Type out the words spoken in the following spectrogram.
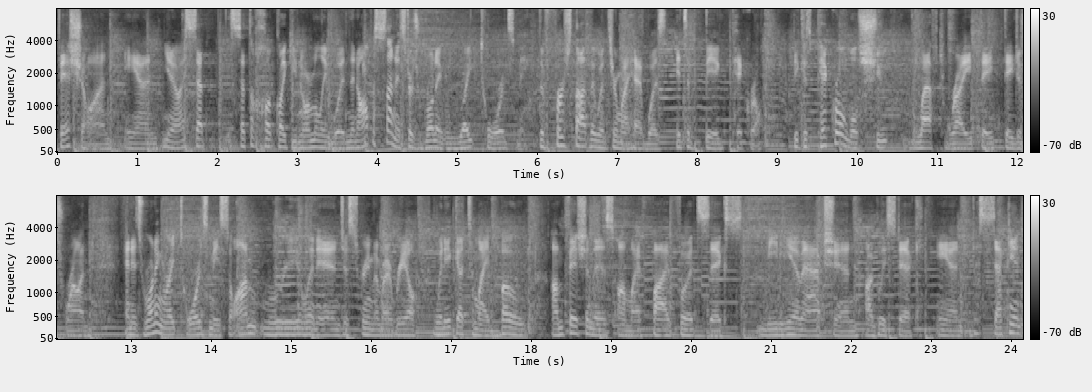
fish on, and you know, I set set the hook like you normally would, and then all of a sudden, it starts running right towards me. The first thought that went through my head was, it's a big pickerel, because pickerel will shoot left, right. They they just run and it's running right towards me. So I'm reeling in, just screaming my reel. When it got to my boat, I'm fishing this on my five foot six medium action Ugly Stik. And the second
